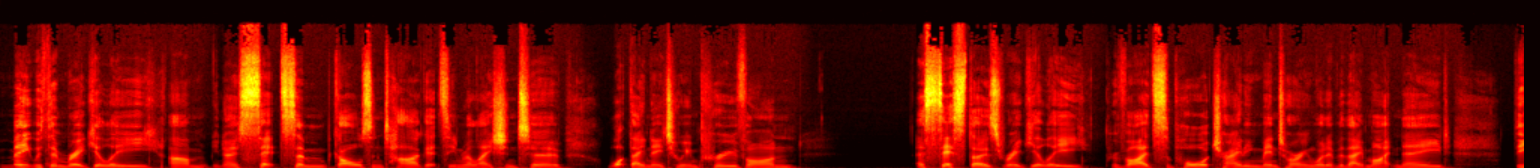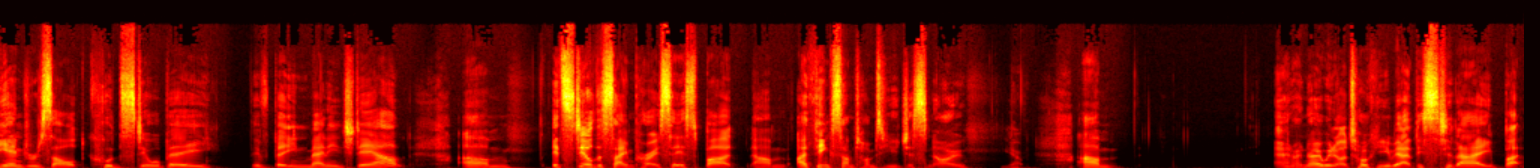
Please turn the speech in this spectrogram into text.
meet with them regularly, um, you know, set some goals and targets in relation to what they need to improve on assess those regularly, provide support, training, mentoring, whatever they might need. The end result could still be they've been managed out. Um, it's still the same process, but um, I think sometimes you just know. Yep. Um, and I know we're not talking about this today, but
